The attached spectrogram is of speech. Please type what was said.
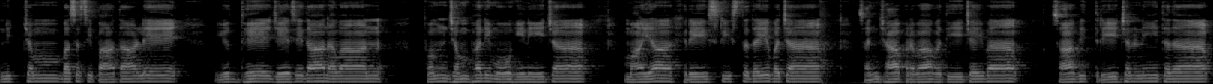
नित्यं वससि पाताळे युद्धे जेसि दानवान्। त्वं जम्भनिमोहिनी च माया ह्रीश्रीस्तदैव च। सञ्ध्याप्रभावती चैव सावित्री जननी तदा।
